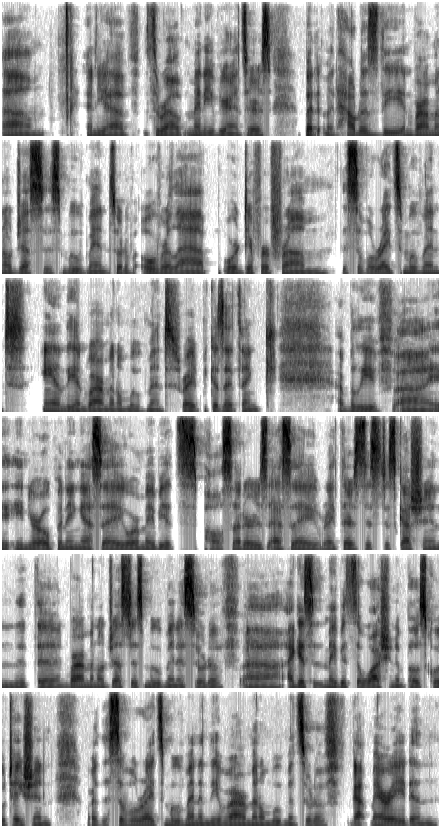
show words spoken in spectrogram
um, and you have throughout many of your answers. But, but how does the environmental justice movement sort of overlap or differ from the civil rights movement and the environmental movement, right? Because I think, I believe uh, in your opening essay, or maybe it's Paul Sutter's essay, right? There's this discussion that the environmental justice movement is sort of, uh, I guess maybe it's the Washington Post quotation, where the civil rights movement and the environmental movement sort of got married and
